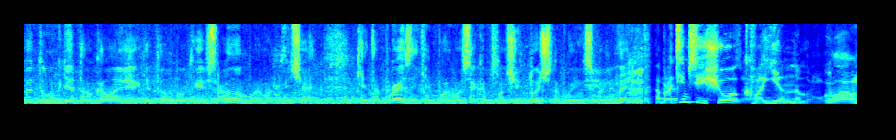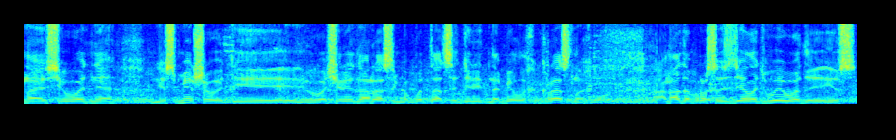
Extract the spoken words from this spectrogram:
Поэтому где-то в голове, где-то внутри все равно будем отмечать какие-то праздники, будем, во всяком случае, точно будем вспоминать. Обратимся еще к военным. Главное сегодня не смешивать и в очередной раз не попытаться делить на белых и красных, а надо просто сделать выводы из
